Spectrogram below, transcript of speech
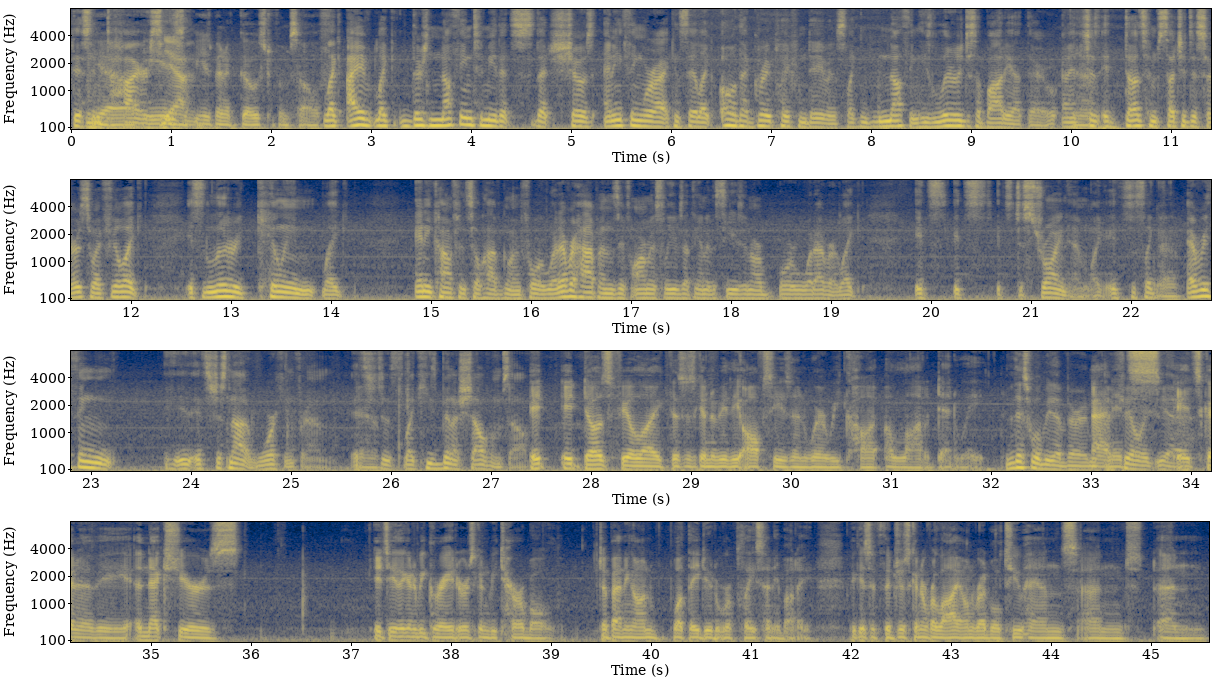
this entire he's, season. he's been a ghost of himself. Like I like, there's nothing to me that's that shows anything where I can say like, oh, that great play from Davis. Like nothing. He's literally just a body out there, and it's Yeah. just it does him such a disservice. So I feel like it's literally killing like any confidence he'll have going forward. Whatever happens if Armas leaves at the end of the season or or whatever, like it's it's it's destroying him. Like it's just like Yeah. everything. It's just not working for him. It's Yeah. just like he's been a shell of himself. it it does feel like this is going to be the off season where we cut a lot of dead weight. this will be a very. and I feel it's like yeah. it's gonna be uh, next year's. It's either gonna be great or it's gonna be terrible, depending on what they do to replace anybody. Because if they're just gonna rely on Red Bull two hands and and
